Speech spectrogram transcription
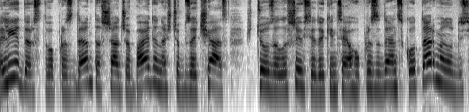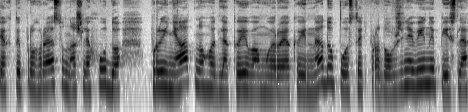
лідерство президента США Джо Байдена, щоб за час, що залишився до кінця його президентського терміну, досягти прогресу на шляху до прийнятного для Києва миру, який не допустить продовження війни після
